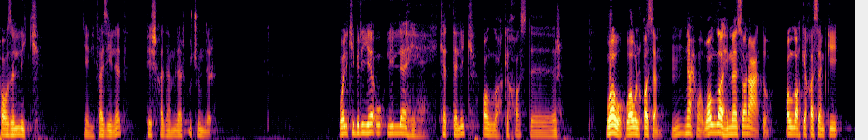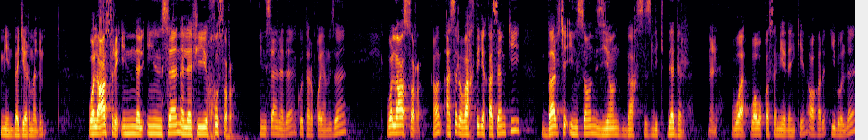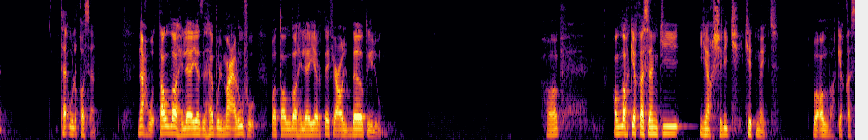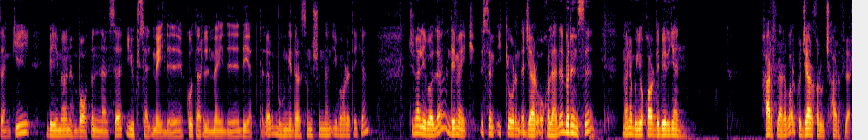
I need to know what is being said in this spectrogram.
fozillik ya'ni fazilat peshqadamlar uchundir. Val kibriyau lillahi kattalik Allohga xosdir. Vav vavul qasam. Hmm, Nahva vallohi ma sanaatu Allohga qasamki men bajarmadim. Val asri innal insana lafi khusr. Insanada ko'tarib qo'yamiz val asr asr vaqtiga qasamki barcha inson ziyon baxtsizlikdadir mana va vav qasamiyadan keyin oxiri i bo'ldi taul qasam نحو تالله لا يذهب المعروف وتالله لا يرتفع الباطل hop allohga qasamki yaxshilik ketmaydi va allohga qasamki bema'ni botil narsa yuksalmaydi ko'tarilmaydi deyaptilar. Bugungi darsimiz shundan iborat ekan. Tushunarli bo'ldi. Demak ism ikki o'rinda jar o'qiladi. Birinchisi mana bu yuqorida bergan harflari borku jar qiluvchi harflar.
